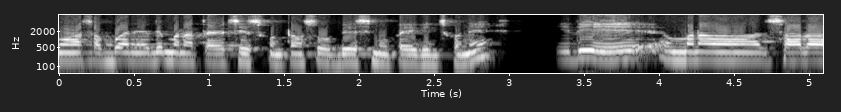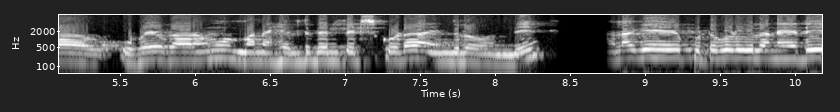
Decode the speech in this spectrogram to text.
మన సబ్బు అనేది మనం తయారు చేసుకుంటాం. సో బేస్ని ఉపయోగించుకొని ఇది మన చాలా ఉపయోగకరము. మన హెల్త్ బెనిఫిట్స్ కూడా ఇందులో ఉంది. అలాగే పుట్టగొడుగులు అనేది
